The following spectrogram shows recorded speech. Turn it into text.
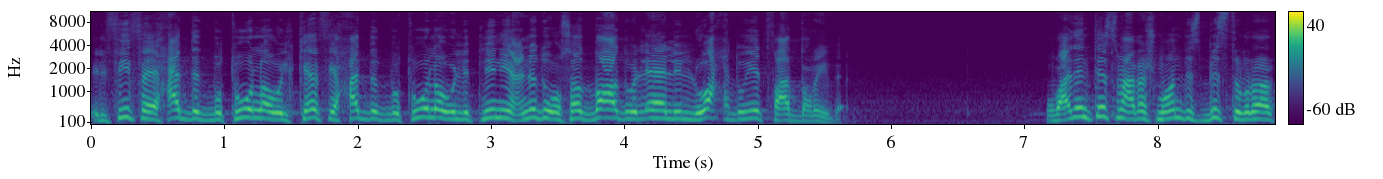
الفيفا يحدد بطولة والكاف يحدد بطولة والاثنين يعندوا قصاد بعض والأهلي لوحده يدفع الضريبة. وبعدين تسمع باشمهندس باستمرار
